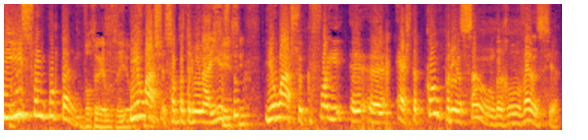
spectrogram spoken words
E isso é importante. Voltaremos aí. E eu acho, só para terminar isto, sim, sim. eu acho que foi uh, esta compreensão da relevância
